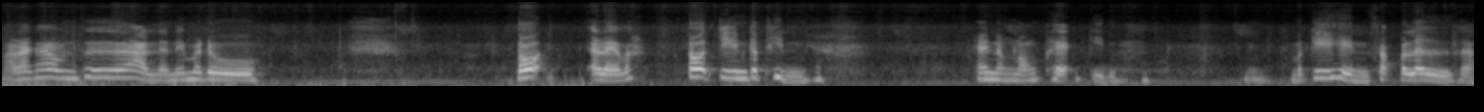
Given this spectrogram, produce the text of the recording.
มาแล้วค่ะเพื่อนอันนี้มาดู โต๊ะอะไรวะโต๊ะจีนกระถิ่น ให้น้องๆแพะกิน เมื่อกี้เห็นสับปะเลอค่ะ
